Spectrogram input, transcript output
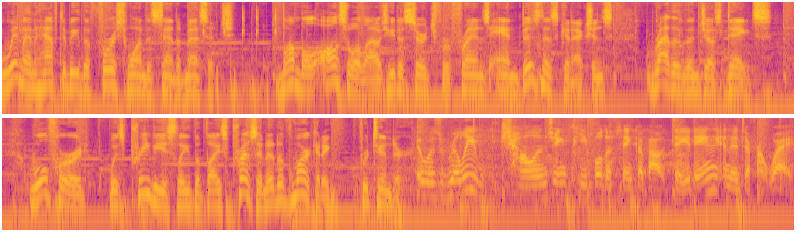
women have to be the first one to send a message. Bumble also allows you to search for friends and business connections rather than just dates. Wolfe Herd was previously the vice president of marketing for Tinder. It was really challenging people to think about dating in a different way.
